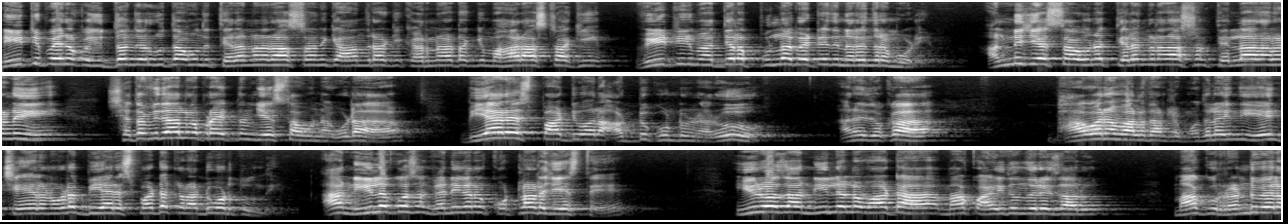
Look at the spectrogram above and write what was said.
నీటిపైన ఒక యుద్ధం జరుగుతూ ఉంది తెలంగాణ రాష్ట్రానికి ఆంధ్రాకి కర్ణాటకకి మహారాష్ట్రకి. వీటి మధ్యలో పుల్ల పెట్టేది నరేంద్ర మోడీ. అన్ని చేస్తూ ఉన్న తెలంగాణ రాష్ట్రం తెల్లారాలని శతవిధాలుగా ప్రయత్నం చేస్తూ ఉన్నా కూడా బీఆర్ఎస్ పార్టీ వాళ్ళు అడ్డుకుంటున్నారు అనేది ఒక భావన వాళ్ళ దాంట్లో మొదలైంది. ఏం చేయాలని కూడా బీఆర్ఎస్ పార్టీ అక్కడ అడ్డుపడుతుంది. ఆ నీళ్ళ కోసం గనిగన కొట్లాట చేస్తే ఈరోజు ఆ నీళ్ళలో వాటా మాకు ఐదు వందలే చాలు మాకు రెండు వేల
